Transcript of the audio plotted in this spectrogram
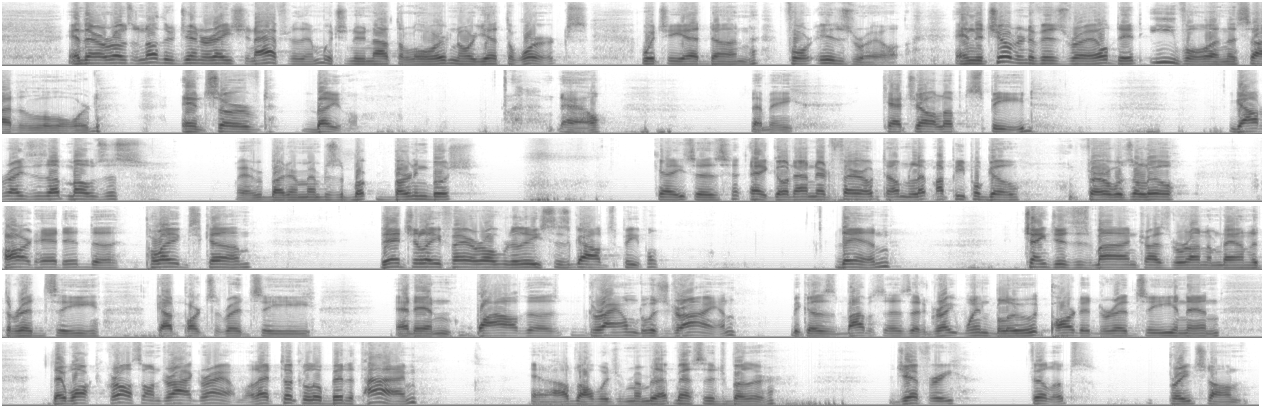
And there arose another generation after them, which knew not the Lord, nor yet the works which he had done for Israel. And the children of Israel did evil in the sight of the Lord, and served Baalim. Now, let me catch y'all up to speed. God raises up Moses Everybody remembers the burning bush? Okay, he says, hey, go down there to Pharaoh, tell him to let my people go. Pharaoh was a little hard headed. The plagues come. Eventually, Pharaoh releases God's people. Then, changes his mind, tries to run them down at the Red Sea. God parts the Red Sea. And then, while the ground was drying, because the Bible says that a great wind blew, it parted the Red Sea, and then they walked across on dry ground. Well, that took a little bit of time and I'll always remember that message, Brother Jeffrey Phillips preached on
